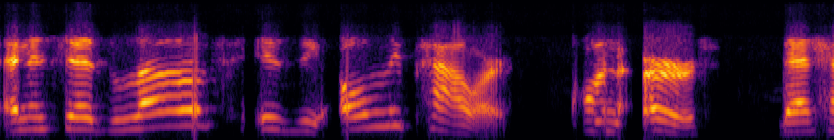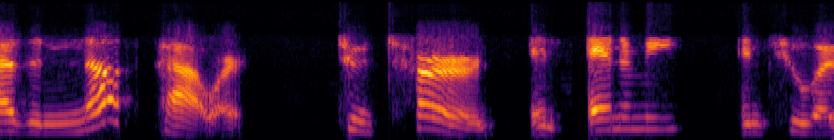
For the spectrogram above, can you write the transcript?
And it says, Love is the only power on earth that has enough power to turn an enemy into a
